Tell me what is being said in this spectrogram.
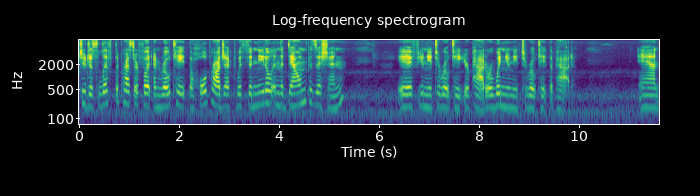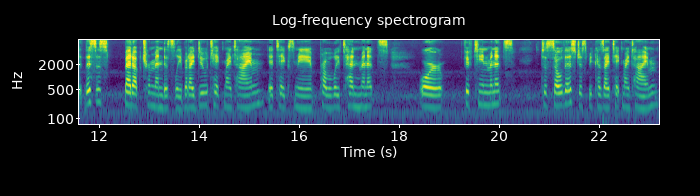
to just lift the presser foot and rotate the whole project with the needle in the down position if you need to rotate your pad or when you need to rotate the pad. And this is sped up tremendously, but I do take my time. It takes me probably 10 minutes or 15 minutes to sew this just because I take my time.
